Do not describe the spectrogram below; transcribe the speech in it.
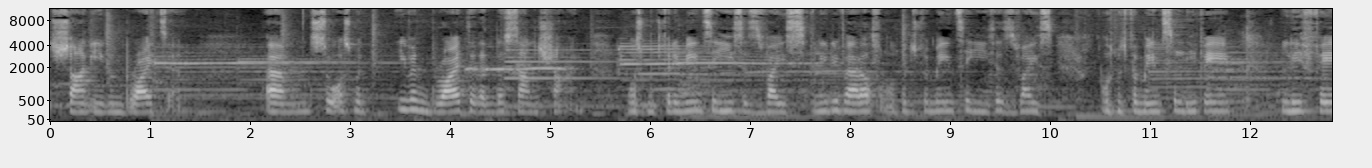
shine even brighter. Um so ons moet even brighter than the sunshine. Ons moet vir die mense Jesus wys in hierdie wêreld van ons moet vir mense Jesus wys. Ons moet vir mense lief hê, lief hê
